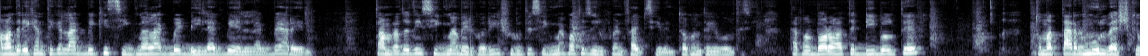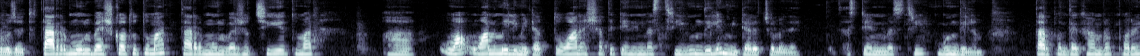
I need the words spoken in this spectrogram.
আমাদের এখান থেকে লাগবে কি? সিগমা লাগবে, ডি লাগবে, এল লাগবে আর এল। তো আমরা যদি সিগমা বের করি, শুরুতে সিগমা কত? জিরো পয়েন্ট ফাইভ সেভেন, তখন থেকে বলতেছি। তারপর বড় হাতের ডি বলতে তোমার তার মূল ব্যাসকে বোঝায়। তো তার মূল ব্যাস কত তোমার? তার মূল ব্যাস হচ্ছে গিয়ে তোমার ওয়ান মিলিমিটার। তো ওয়ানের সাথে টেন ইনভার্স থ্রি গুণ দিলে মিটারে চলে যায়। জাস্ট টেন ইনভার্স থ্রি গুণ দিলাম। তারপর দেখো আমরা পরে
